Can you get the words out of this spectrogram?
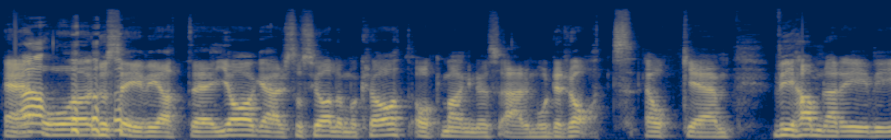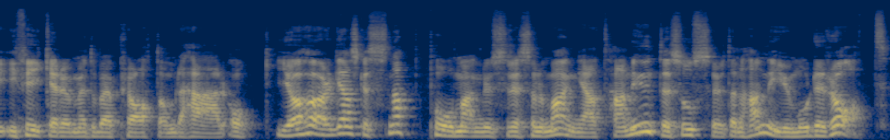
Eh, och då säger vi att eh, jag är socialdemokrat och Magnus är moderat. Och eh, vi hamnar i, vi- i fikarummet och börjar prata om det här och jag hör ganska snabbt på Magnus resonemang att han är ju inte sosse utan han är ju moderat.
